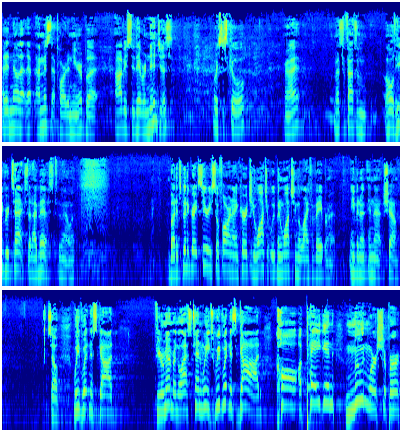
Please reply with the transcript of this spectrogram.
I didn't know that, that. I missed that part in here, but obviously they were ninjas, which is cool, right? Must have found some old Hebrew text that I missed in that one. But it's been a great series so far, and I encourage you to watch it. We've been watching the life of Abraham, even in that show. So we've witnessed God. If you remember, in the last 10 weeks, we've witnessed God call a pagan moon worshiper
